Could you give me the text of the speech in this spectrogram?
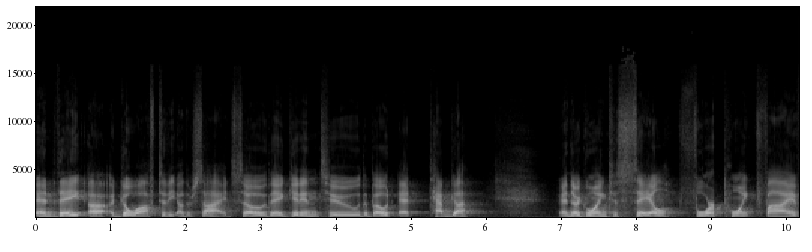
And they uh, go off to the other side. So they get into the boat at Tabgha, and they're going to sail 4.5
